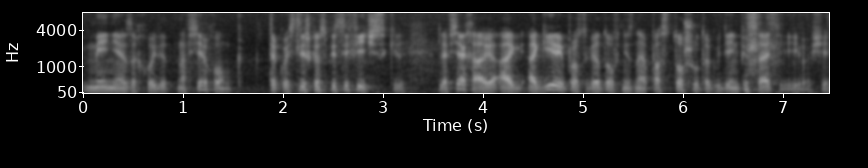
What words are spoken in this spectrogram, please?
менее заходит на всех, он такой слишком специфический для всех, а, а, а Гири просто готов, не знаю, по 100 шуток в день писать и вообще...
